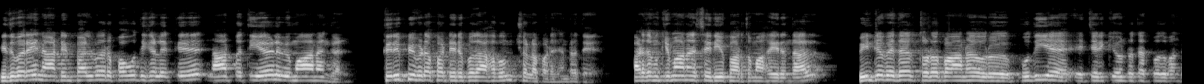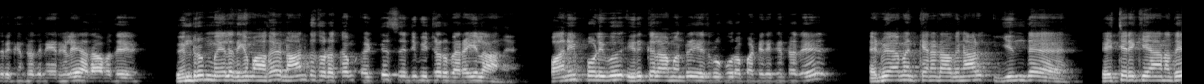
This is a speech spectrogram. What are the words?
இதுவரை நாட்டின் பல்வேறு பகுதிகளுக்கு நாற்பத்தி ஏழு விமானங்கள் திருப்பி விடப்பட்டிருப்பதாகவும் சொல்லப்படுகின்றது. அடுத்த முக்கியமான செய்தியை பார்த்தமாக இருந்தால் விண்டர் வெதர் தொடர்பான ஒரு புதிய எச்சரிக்கை ஒன்று தற்போது வந்திருக்கின்றது நேர்களே. அதாவது இன்றும் மேலதிகமாக நான்கு தொடக்கம் எட்டு சென்டிமீட்டர் வரையிலான பனிப்பொழிவு இருக்கலாம் என்று எதிர்ப்பு கூறப்பட்டிருக்கின்றது என்விரான்மெண்ட் கனடாவினால் இந்த எச்சரிக்கையானது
